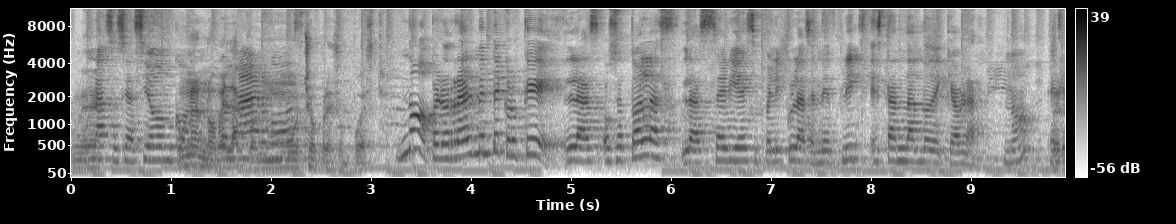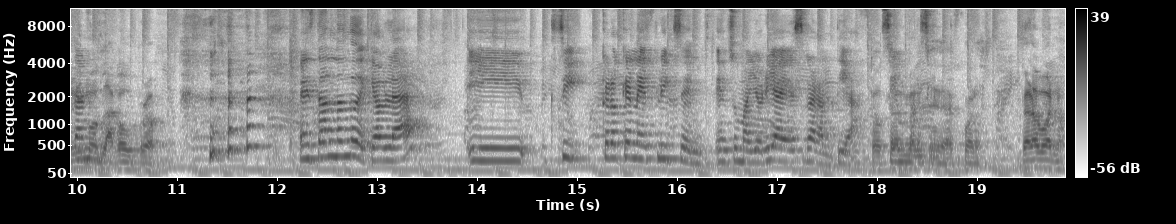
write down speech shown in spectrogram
Una- una asociación con... Una novela con, mucho presupuesto. No, pero realmente creo que las, o sea, todas las, las series y películas de Netflix están dando de qué hablar, ¿no? Están- Perdimos la GoPro. están dando de qué hablar. Y sí, creo que Netflix en, en su mayoría es garantía. Totalmente 100%. de acuerdo. Pero bueno,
